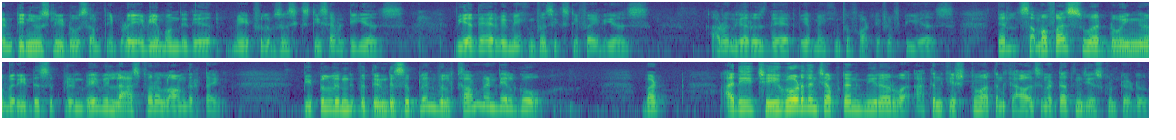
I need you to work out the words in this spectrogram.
continuously do something ఇప్పుడు ఏవిఎం ఉంది they made films sixty seventy years we're there we're making for sixty five years Arvind Garu is there. We are making for 40, 50 years. There, some of us who are doing in a very disciplined way will last for a longer time. People in, with indiscipline will come and they'll go. But అది చేయకూడదని చెప్పడానికి మీరెవరు? అతనికి ఇష్టం అతనికి కావాల్సినట్టు అతను చేసుకుంటాడు.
